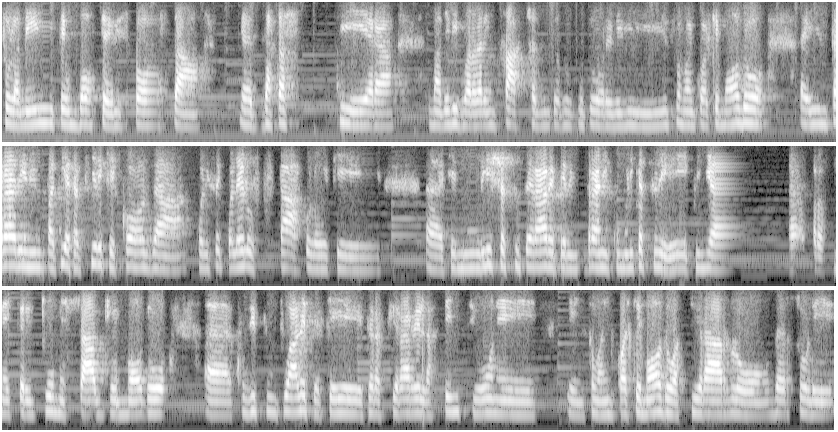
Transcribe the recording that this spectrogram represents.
solamente un botta e risposta eh, da tastiera, ma devi guardare in faccia l'interlocutore, devi insomma in qualche modo eh, entrare in empatia, capire che cosa, qual è, qual è l'ostacolo che, eh, che, non riesci a superare per entrare in comunicazione e quindi a, a trasmettere il tuo messaggio in modo eh, così puntuale perché per attirare l'attenzione e insomma in qualche modo attirarlo verso le,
